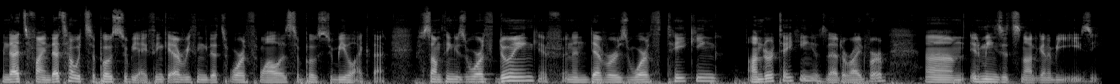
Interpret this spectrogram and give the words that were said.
and that's fine. That's how it's supposed to be. I think everything that's worthwhile is supposed to be like that. If something is worth doing, if an endeavor is worth taking, undertaking is that a right verb? Um, it means it's not going to be easy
